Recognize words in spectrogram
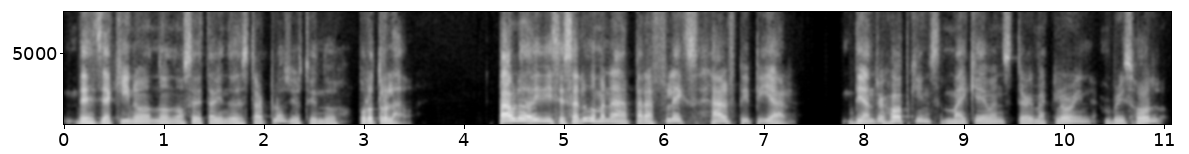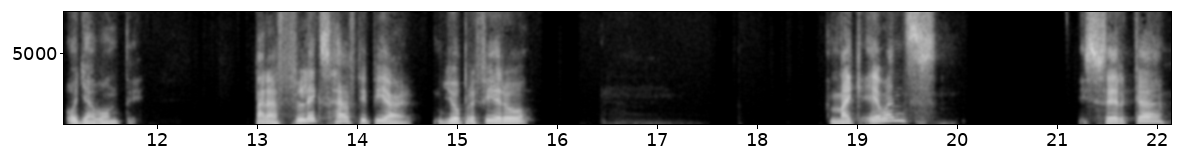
desde aquí no, no, no se está viendo de Star Plus, yo estoy viendo por otro lado. Pablo David dice, saludos, manada, para Flex, Half PPR, DeAndre Hopkins, Mike Evans, Terry McLaurin, Brees Hall o Yavonte. Para Flex Half PPR, yo prefiero Mike Evans y cerca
